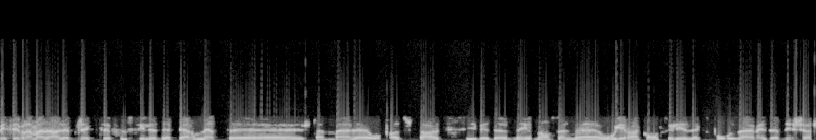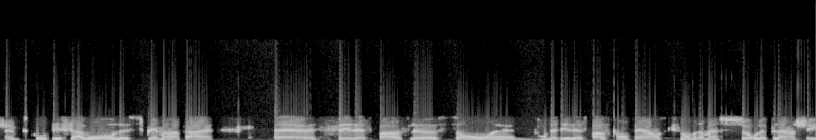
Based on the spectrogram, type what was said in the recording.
mais c'est vraiment dans l'objectif aussi là, de permettre justement aux producteurs d'ici ben, de venir non seulement, oui, rencontrer les exposants, mais de venir chercher un petit côté savoir le supplémentaire euh, ces espaces-là sont, euh, on a des espaces conférences qui sont vraiment sur le plancher,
